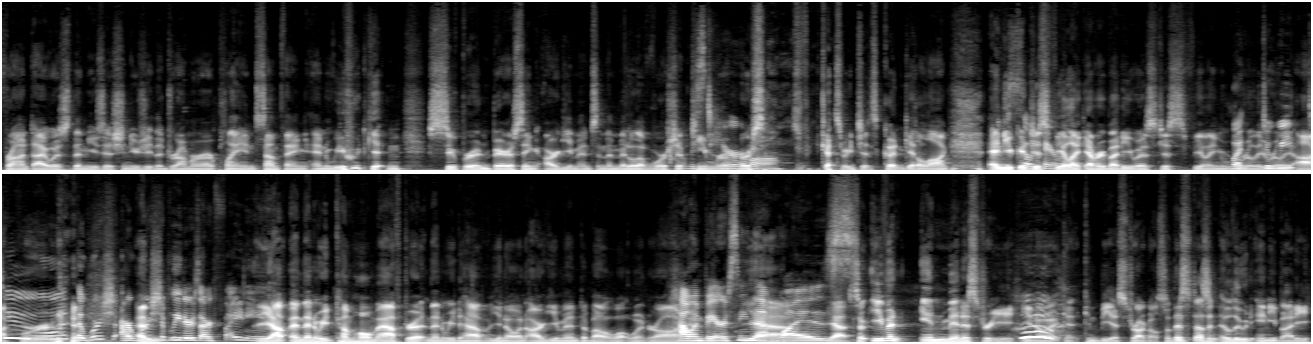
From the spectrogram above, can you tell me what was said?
front. I was the musician, usually the drummer or playing something, and we would get in super embarrassing arguments in the middle of worship team terrible. rehearsals because we just couldn't get along, and you could so just feel like everybody was just feeling What really, really we awkward. do? The worship, our And- worship leaders are fighting. Yep, and then we'd come home after it, and then we'd have you know an argument about what went wrong. How and- embarrassing that was. Yeah, so even in ministry, you know, it can, can be a struggle. So this doesn't elude anybody.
